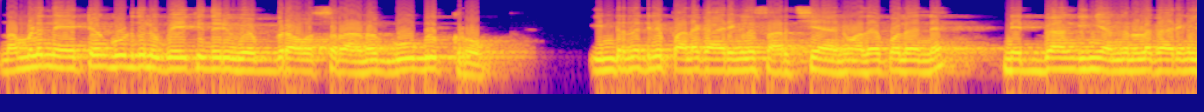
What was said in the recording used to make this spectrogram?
നമ്മൾ ഇന്ന് ഏറ്റവും കൂടുതൽ ഉപയോഗിക്കുന്ന ഒരു വെബ് ബ്രൗസറാണ് ഗൂഗിൾ ക്രോം ഇന്റർനെറ്റിൽ പല കാര്യങ്ങൾ സെർച്ച് ചെയ്യാനും അതേപോലെ തന്നെ നെറ്റ് ബാങ്കിങ് അങ്ങനെയുള്ള കാര്യങ്ങൾ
